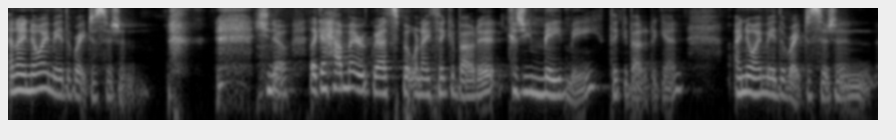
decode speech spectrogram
and I know I made the right decision. you know, like I have my regrets, but when I think about it, because you made me think about it again, I know I made the right decision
